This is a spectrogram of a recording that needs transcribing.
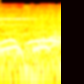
Woo!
